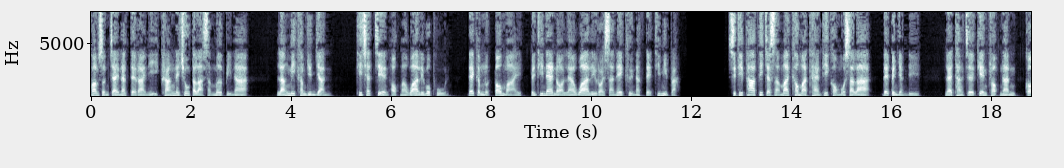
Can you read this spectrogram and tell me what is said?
ความสนใจนักเตะรายนี้อีกครั้งในช่วงตลาดซัมเมอร์ปีหน้า หลังมีคำยืนยัน ที่ชัดเจนออกมาว่าลิเวอร์พูลได้กำหนดเป้าหมายเป็นที่แน่นอนแล้วว่าลีรอยซาเน่คือนักเตะที่มีประสิทธิภาพที่จะสามารถเข้ามาแทนที่ของโมซาลาได้เป็นอย่างดี และทางเจอเกนครอปนั้นก็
